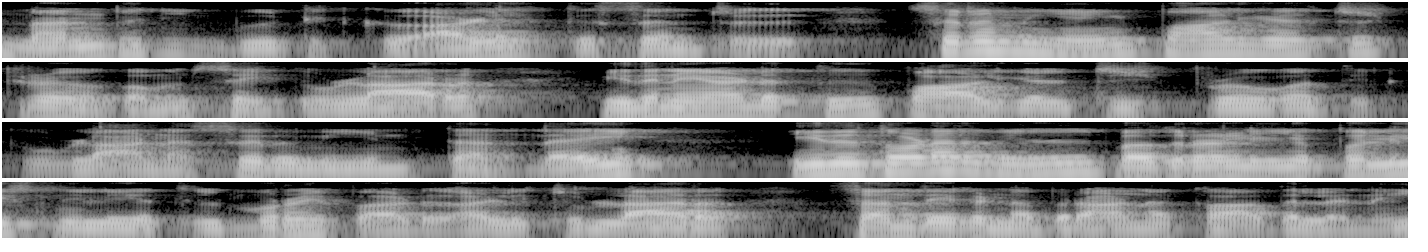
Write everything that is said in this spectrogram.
நண்பனின் வீட்டிற்கு அழைத்து சென்று சிறுமியை பாலியல் துஷ்பிரயோகம் செய்துள்ளார். இதனை அடுத்து பாலியல் துஷ்பிரயோகத்திற்கு உள்ளான சிறுமியின் தந்தை இது தொடர்பில் பதுரலிய போலீஸ் நிலையத்தில் முறைப்பாடு அளித்துள்ளார். சந்தேக நபரான காதலனை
